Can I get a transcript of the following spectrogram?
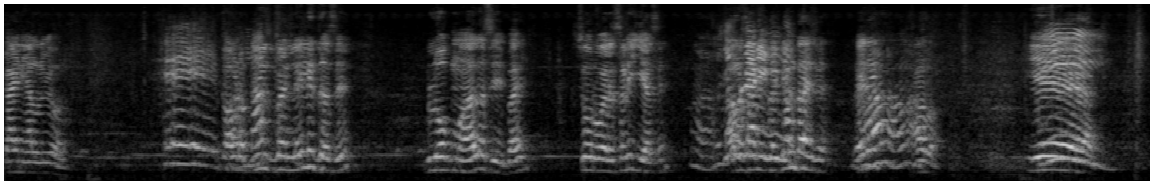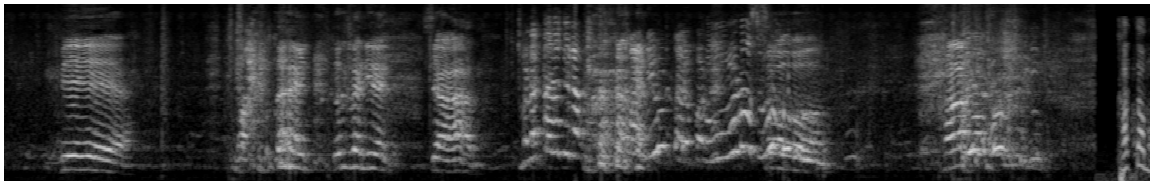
કાઈ નહીં હાલ લ્યો હે લઈ લીધા છે. બ્લોકમાં છે ભાઈ. ચોર સડી ગયા છે. હાલો એ. બે. મારતા કલ્પના ખતમ.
